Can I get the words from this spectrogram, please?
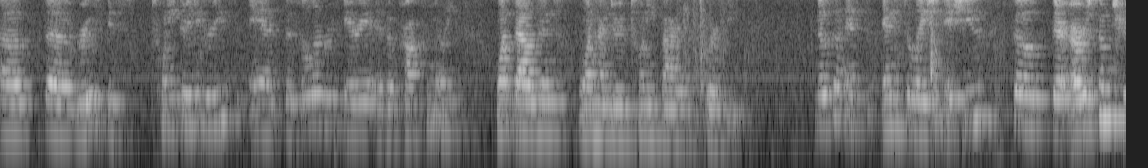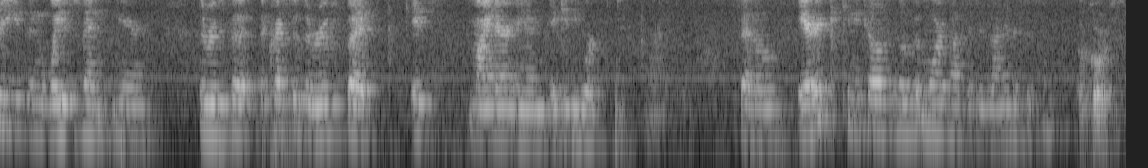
of the roof is 23 degrees and the solar roof area is approximately 1,125 square feet. Note the inst installation issues. So there are some trees and waste vent near the roof, the, the crest of the roof, but it's minor and it can be worked around. So Eric, can you tell us a little bit more about the design of the system? Of course.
